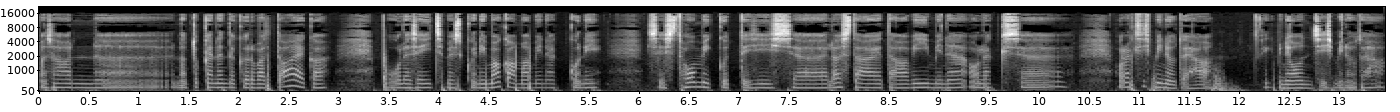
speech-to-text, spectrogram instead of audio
ma saan äh, natuke nende kõrvalt aega poole seitsmest kuni magama minekuni, sest hommikuti siis äh, lasteaeda viimine oleks, oleks siis minu teha, õigemini on siis minu teha.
